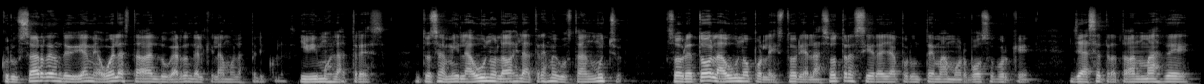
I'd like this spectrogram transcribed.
cruzar de donde vivía mi abuela estaba el lugar donde alquilamos las películas. Y vimos la 3. Entonces a mí la 1, la 2 y la 3 me gustaban mucho. Sobre todo la 1 por la historia. Las otras sí era ya por un tema morboso porque ya se trataban más de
